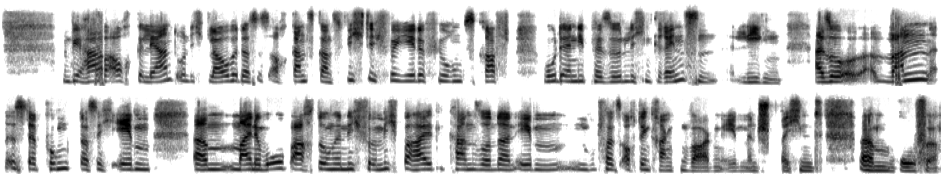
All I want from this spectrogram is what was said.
Und wir haben auch gelernt, und ich glaube, das ist auch ganz, ganz wichtig für jede Führungskraft, wo denn die persönlichen Grenzen liegen. Also wann ist der Punkt, dass ich eben ähm, meine Beobachtungen nicht für mich behalten kann, sondern eben notfalls auch den Krankenwagen eben entsprechend ähm, rufe.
